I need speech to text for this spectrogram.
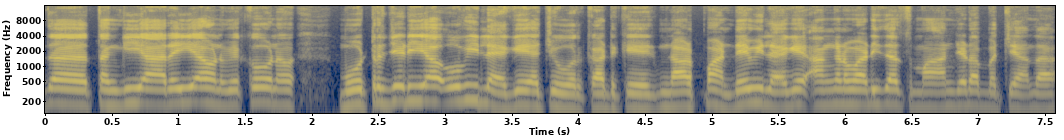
ਦ- ਤੰਗੀ ਆ ਰਹੀ ਆ। ਹੁਣ ਵੇਖੋ ਹੁਣ ਮੋਟਰ ਜਿਹੜੀ ਆ ਉਹ ਵੀ ਲੈ ਗਏ ਆ ਚੋਰ ਕੱਢ ਕੇ ਨਾਲ ਭਾਂਡੇ ਵੀ ਲੈ ਗਏ ਆਂਗਣਵਾੜੀ ਦਾ ਸਮਾਨ ਜਿਹੜਾ ਬੱਚਿਆਂ ਦਾ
